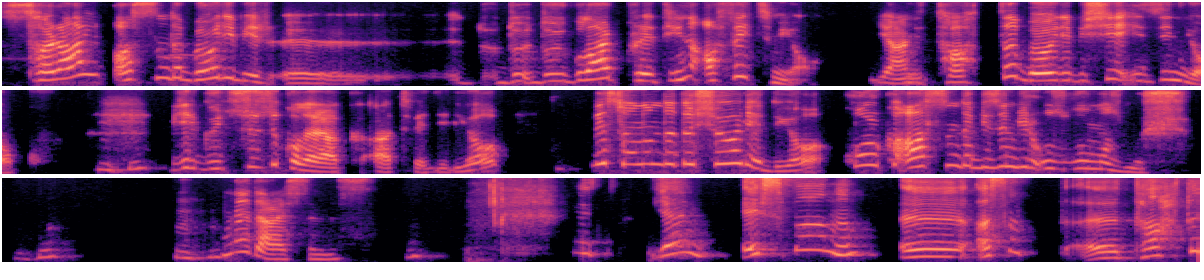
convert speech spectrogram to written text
saray aslında böyle bir e, du- duygular pratiğini affetmiyor. Yani hı. tahtta böyle bir şeye izin yok. Hı hı. Bir güçsüzlük olarak atfediliyor. Ve sonunda da şöyle diyor, korku aslında bizim bir uzvumuzmuş. Hı hı. Ne dersiniz? Yani Esma'nın e, aslında e, tahta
